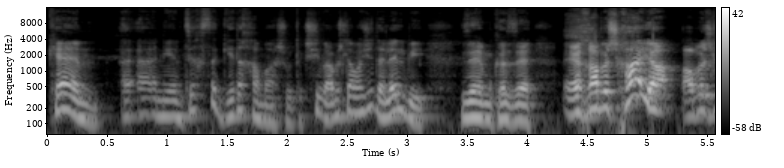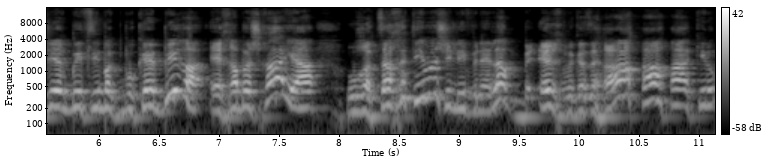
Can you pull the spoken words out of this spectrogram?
כן, אני אני צריך להגיד לך משהו, תקשיב, אבא שלי ממש התעלל בי. זה הם כזה, איך אבא שלך היה? אבא שלי הרביץ לי בקבוקי בירה, איך אבא שלך היה? הוא רצח את אמא שלי ונעלם, בערך וכזה, כאילו...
